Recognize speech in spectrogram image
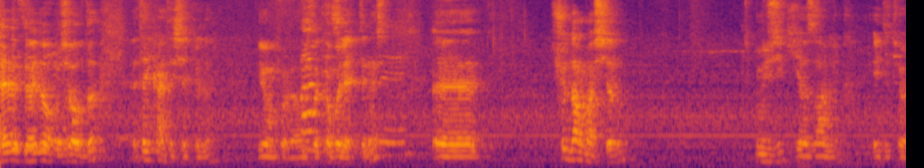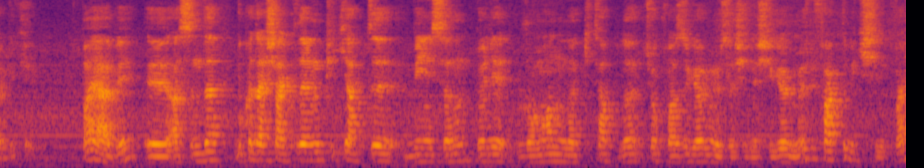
evet öyle olmuş oldu. E, tekrar teşekkürler. Yoğun programımıza Ben kabul ettiniz. Ee, şuradan başlayalım. Müzik, yazarlık, editörlük. Bayağı bir e, aslında bu kadar şarkılarını pik yaptığı bir insanın böyle romanla, kitapla çok fazla görmüyoruz, aşırı neşir görmüyoruz. Bir farklı bir kişilik var.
